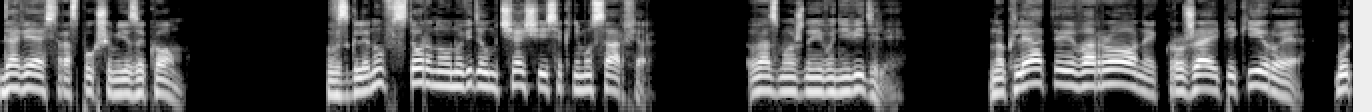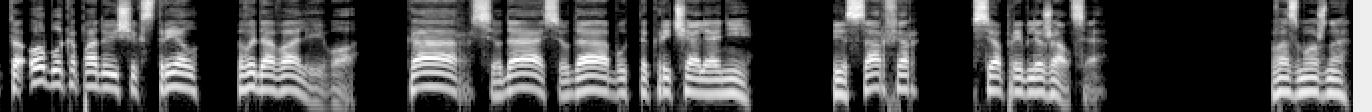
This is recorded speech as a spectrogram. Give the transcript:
давясь распухшим языком. Взглянув в сторону, он увидел мчащийся к нему сарфер. Возможно, его не видели. Но клятые вороны, кружа и пикируя, будто облако падающих стрел, выдавали его. «Кар! Сюда! Сюда!» — будто кричали они. И сарфер все приближался. Возможно,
